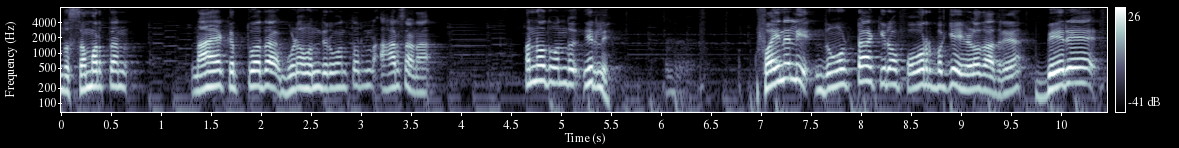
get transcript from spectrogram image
ಒಂದು ಸಮರ್ಥ ನಾಯಕತ್ವದ ಗುಣ ಹೊಂದಿರುವಂಥವ್ರನ್ನ ಆರಿಸೋಣ ಅನ್ನೋದು ಒಂದು ಇರಲಿ. ಫೈನಲಿ ನೋಟಾಕಿರೋ ಪವರ್ ಬಗ್ಗೆ ಹೇಳೋದಾದರೆ ಬೇರೆ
